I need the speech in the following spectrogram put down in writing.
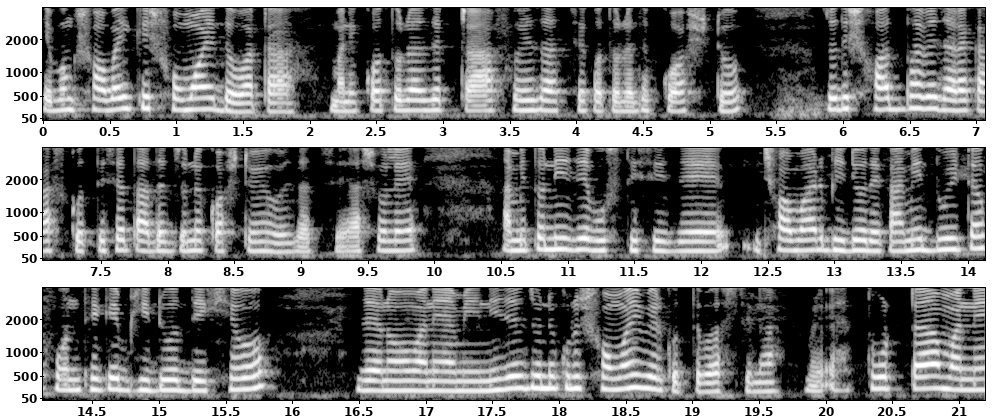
এবং সবাইকে সময় দেওয়াটা মানে কতটা যে টাফ হয়ে যাচ্ছে, কতটা যে কষ্ট, যদি সৎভাবে যারা কাজ করতেছে তাদের জন্য কষ্টই হয়ে যাচ্ছে। আসলে আমি তো নিজে বুঝতেছি যে সবার ভিডিও দেখা, আমি দুইটা ফোন থেকে ভিডিও দেখেও যেন মানে আমি নিজের জন্য কোনো সময় বের করতে পারছি না। মানে এতটা মানে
